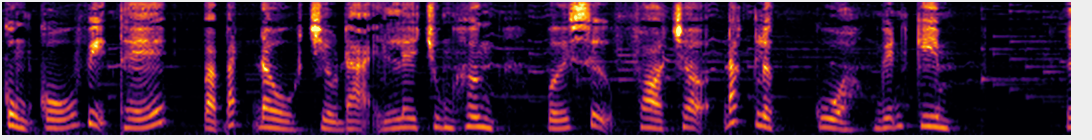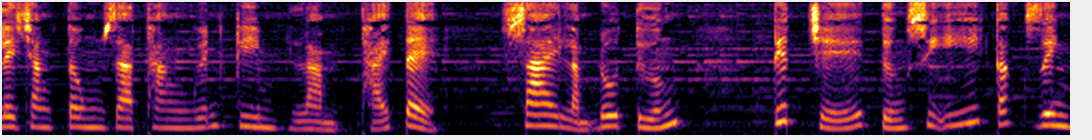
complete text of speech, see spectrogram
củng cố vị thế và bắt đầu triều đại Lê Trung Hưng với sự phò trợ đắc lực của Nguyễn Kim. Lê Trang Tông gia thăng Nguyễn Kim làm thái tể, sai làm đô tướng, tiết chế tướng sĩ các dinh,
